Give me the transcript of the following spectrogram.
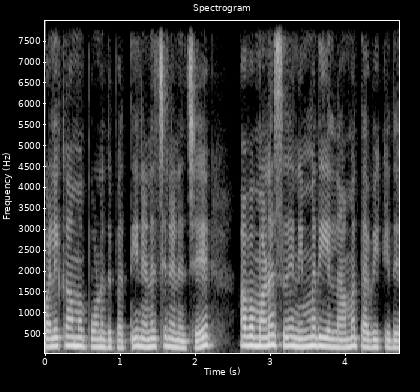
பழிக்காமல் போனது பற்றி நினச்சி நினச்சி அவள் மனசு நிம்மதி இல்லாமல் தவிக்குது.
